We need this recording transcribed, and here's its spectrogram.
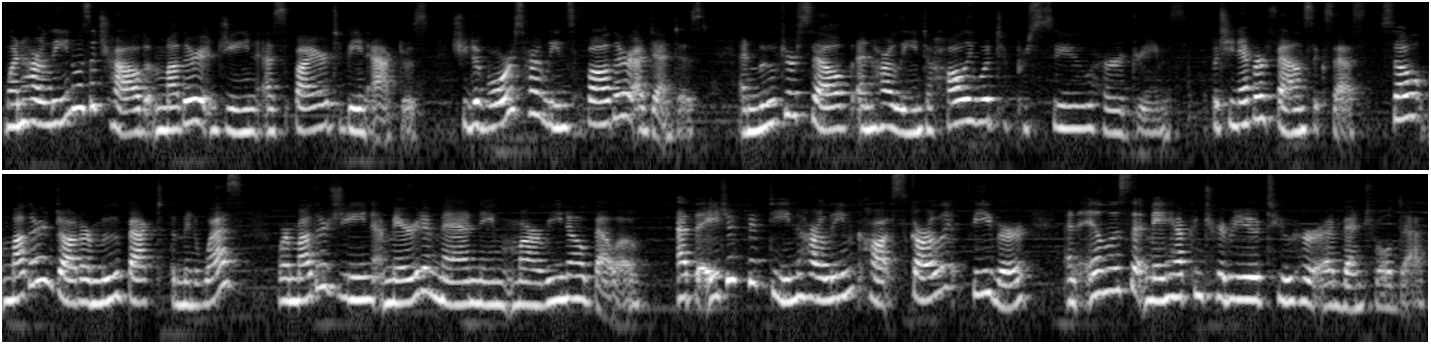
When Harlean was a child, Mother Jean aspired to be an actress. She divorced Harlean's father, a dentist and moved herself and Harlean to Hollywood to pursue her dreams. But she never found success. So mother and daughter moved back to the Midwest where Mother Jean married a man named Marino Bello. At the age of 15, Harlean caught scarlet fever, an illness that may have contributed to her eventual death.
